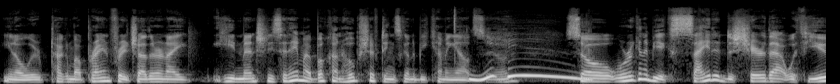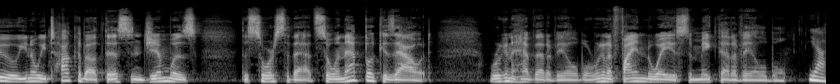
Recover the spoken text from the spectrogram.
you know, we were talking about praying for each other, and I he mentioned he said, "Hey, my book on hope shifting is going to be coming out soon." So we're going to be excited to share that with you. You know, we talk about this, and Jim was the source of that. So when that book is out, we're going to have that available. We're going to find ways to make that available. Yeah.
